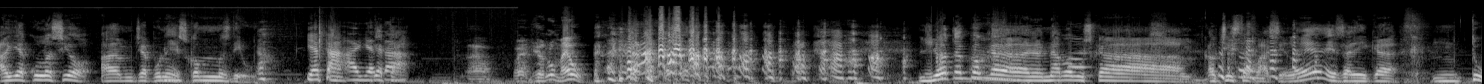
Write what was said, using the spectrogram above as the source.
Eyaculació en japonès, com es diu? Ja està. Ah, ja, Ja està. està. Ah, bueno, això és el meu. Jo tampoc eh, anava a buscar el xista fàcil, eh? És a dir, que mm, tu,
